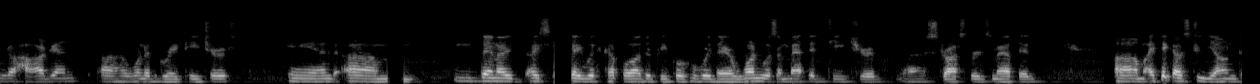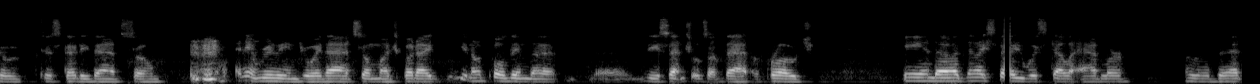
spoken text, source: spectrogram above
Uta Hagen, uh, one of the great teachers. And um, then I, I stayed with a couple other people who were there. One was a method teacher, uh, method. Um, I think I was too young to, to study that, so I didn't really enjoy that so much. But I, you know, pulled in the uh, the essentials of that approach. And uh, then I studied with Stella Adler a little bit,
